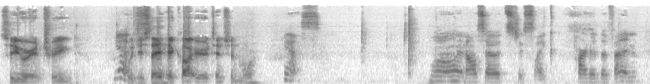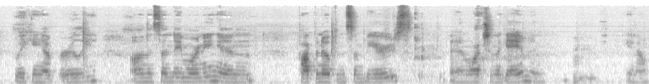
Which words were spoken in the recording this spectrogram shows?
So you were intrigued? Yes. Would you say it caught your attention more? Yes. Well, and also it's just like part of the fun, waking up early on a Sunday morning and popping open some beers and watching the game and, Mm-hmm. you know,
